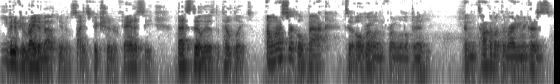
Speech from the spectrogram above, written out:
even if you write about, you know, science fiction or fantasy, that still is the template. I want to circle back to Oberlin for a little bit and talk about the writing because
